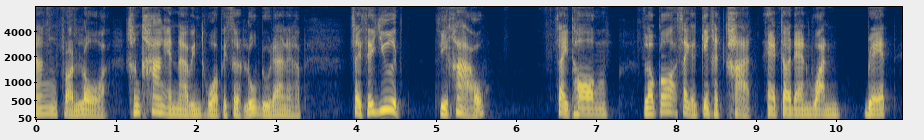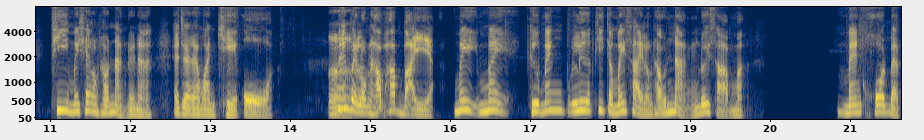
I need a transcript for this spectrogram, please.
นั่ง front row อะข้างๆ Anna Wintour ไป search รูปดูได้นะครับ ใส่เสื้อยืด สีขาว ใส่ทอง แล้วก็ใส่กางเกงขาดขาด Air Jordan 1เบรดที่ไม่ใช่รองเท้าหนังด้วยนะแอร์จอแดนวันเคโออะออแม่งเป็นรองเท้าผ้าใบอะไม่ไม่คือแม่งเลือกที่จะไม่ใส่รองเท้าหนังด้วยซ้ำอะ แม่งโคตรแบบ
